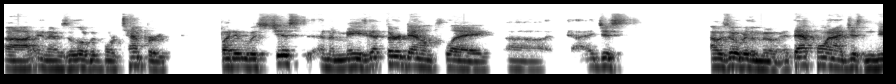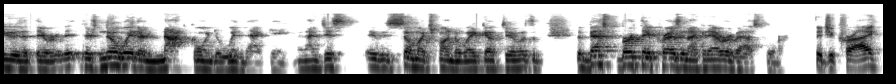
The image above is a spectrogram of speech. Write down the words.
uh, and I was a little bit more tempered. But it was just an amazing that third down play. Uh, I just I was over the moon. At that point, I just knew that they were. There's no way they're not going to win that game, and I just it was so much fun to wake up to. It was the, the best birthday present I could ever have asked for. Did you cry?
